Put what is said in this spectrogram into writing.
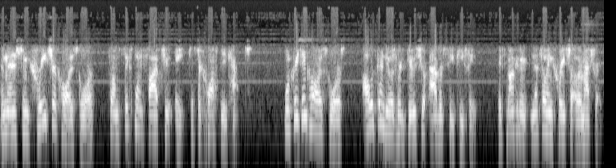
and managed to increase your quality score from 6.5 to 8, just across the accounts. Well, increasing quality scores all it's going to do is reduce your average CPC. It's not going to necessarily increase your other metrics.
